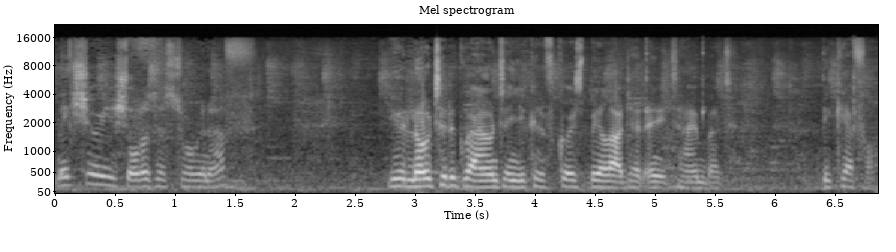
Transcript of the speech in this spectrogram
make sure your shoulders are strong enough you're low to the ground and you can of course bail out at any time, but be careful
